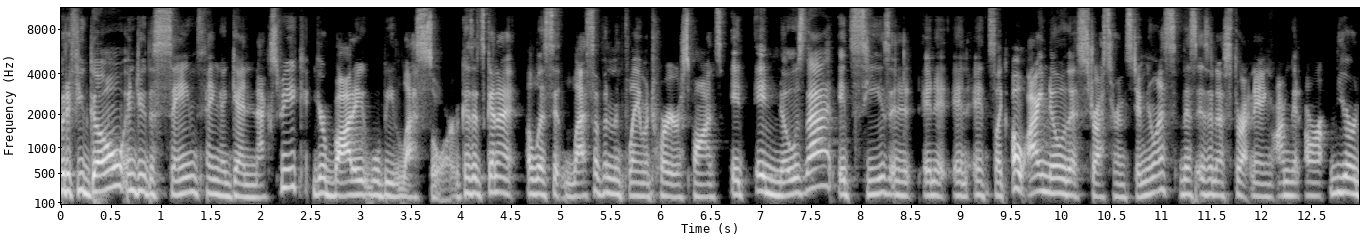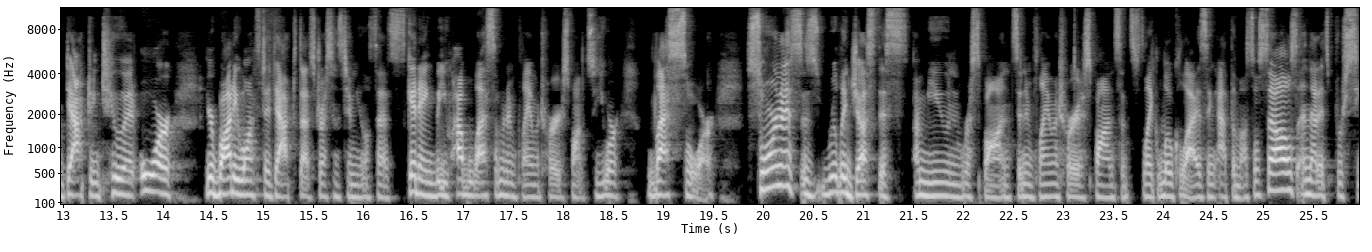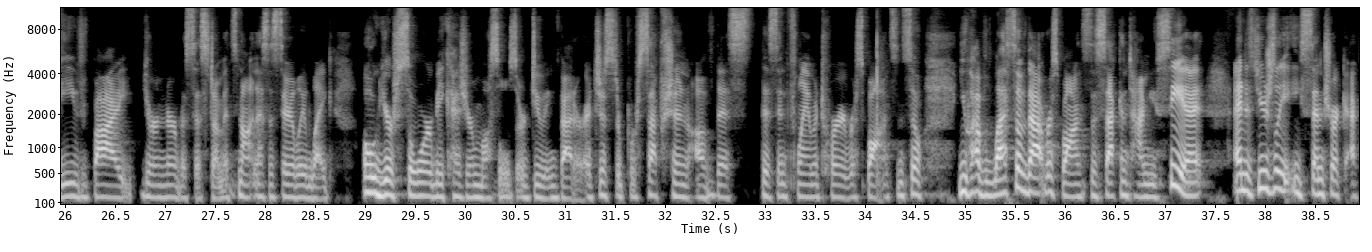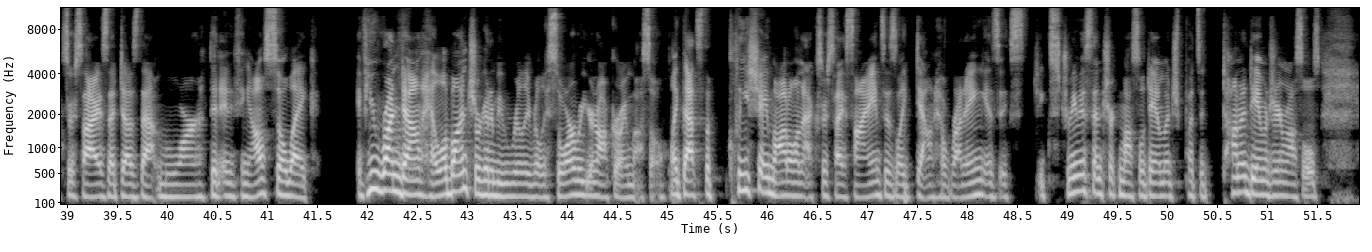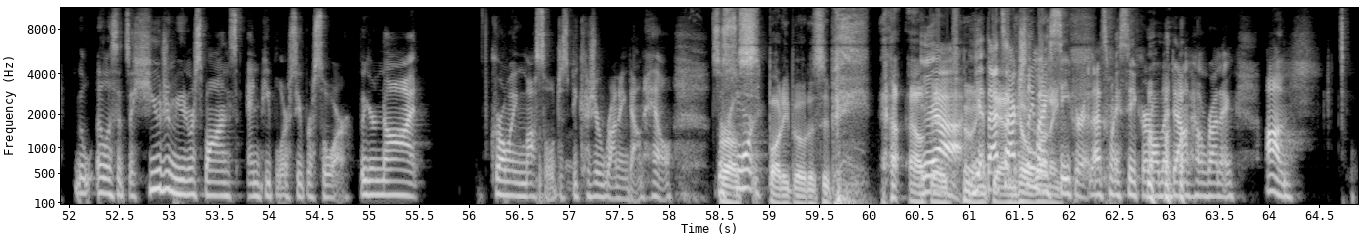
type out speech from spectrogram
But if you go and do the same thing again next week, your body will be less sore because it's going to elicit less of an inflammatory response. It, it knows that, it sees, and it, and it and it's like, oh, I know this stressor and stimulus. This isn't as threatening. I'm gonna, or you're adapting to it, or your body wants to adapt to that stress and stimulus that it's getting, but you have less of an inflammatory response, so you're less sore. Soreness is really just this immune response, an inflammatory response that's like localizing at the muscle cells, and that it's perceived by your nervous system. It's not necessarily like oh you're sore because your muscles are doing better. It's just a perception of this this inflammatory response. And so you have less of that response the second time you see it and it's usually eccentric exercise that does that more than anything else. So like if you run downhill a bunch you're going to be really really sore but you're not growing muscle. Like that's the cliche model in exercise science is like downhill running is ex- extreme eccentric muscle damage puts a ton of damage in your muscles elicits a huge immune response and people are super sore but you're not growing muscle just because you're running downhill so or else bodybuilders would be out yeah, there doing yeah, that's actually my secret. That's my secret, all the downhill running. Um,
